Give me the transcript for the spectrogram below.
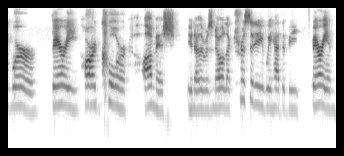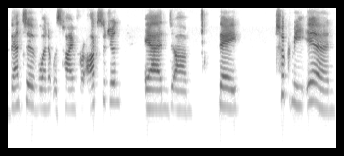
were very hardcore Amish. You know, there was no electricity. We had to be very inventive when it was time for oxygen. And um, they took me in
